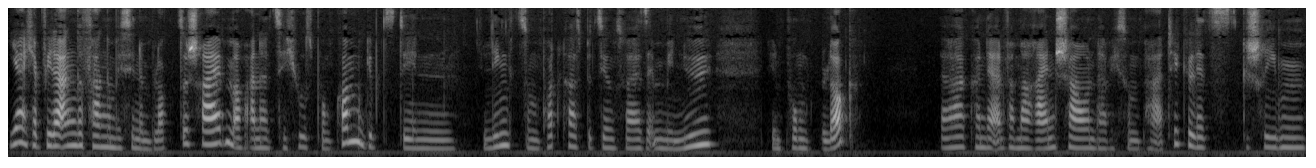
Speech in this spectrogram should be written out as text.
Ja, ich habe wieder angefangen, ein bisschen im Blog zu schreiben. Auf annachus.com gibt es den Link zum Podcast beziehungsweise im Menü den Punkt Blog. Da könnt ihr einfach mal reinschauen. Da habe ich so ein paar Artikel jetzt geschrieben.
